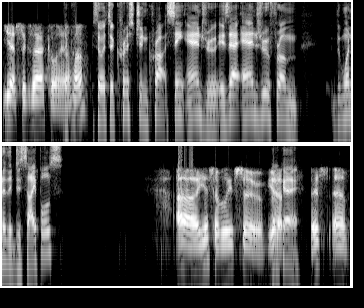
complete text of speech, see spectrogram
Yes, exactly. Uh huh. So it's a Christian cross. St. Andrew is that Andrew from the, one of the disciples? Uh, yes, I believe so. Yeah. Okay. This um,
